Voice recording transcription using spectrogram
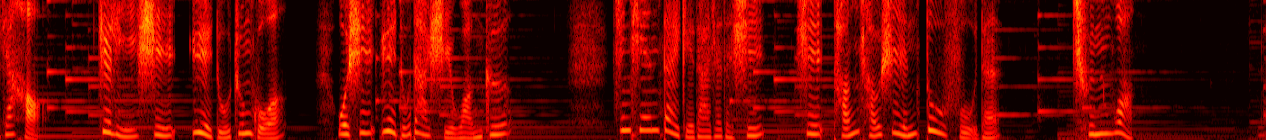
家好，这里是阅读中国，我是阅读大使王哥。今天带给大家的诗是唐朝诗人杜甫的《春望》。《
